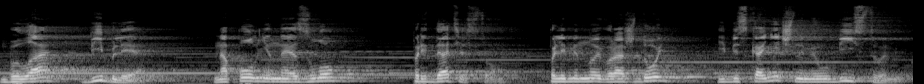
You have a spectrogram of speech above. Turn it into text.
была Библия, наполненная злом, предательством, племенной враждой и бесконечными убийствами –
